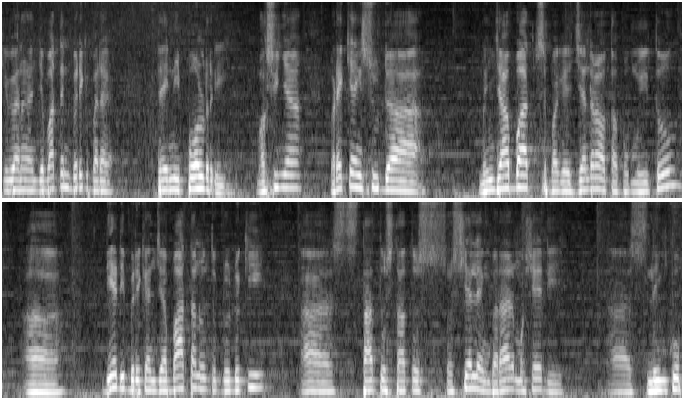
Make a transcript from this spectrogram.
kewenangan jabatan diberi kepada TNI Polri? Maksudnya mereka yang sudah menjabat sebagai jenderal ataupun itu eh, dia diberikan jabatan untuk duduki eh, status-status sosial yang berada maksudnya di eh, selingkup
